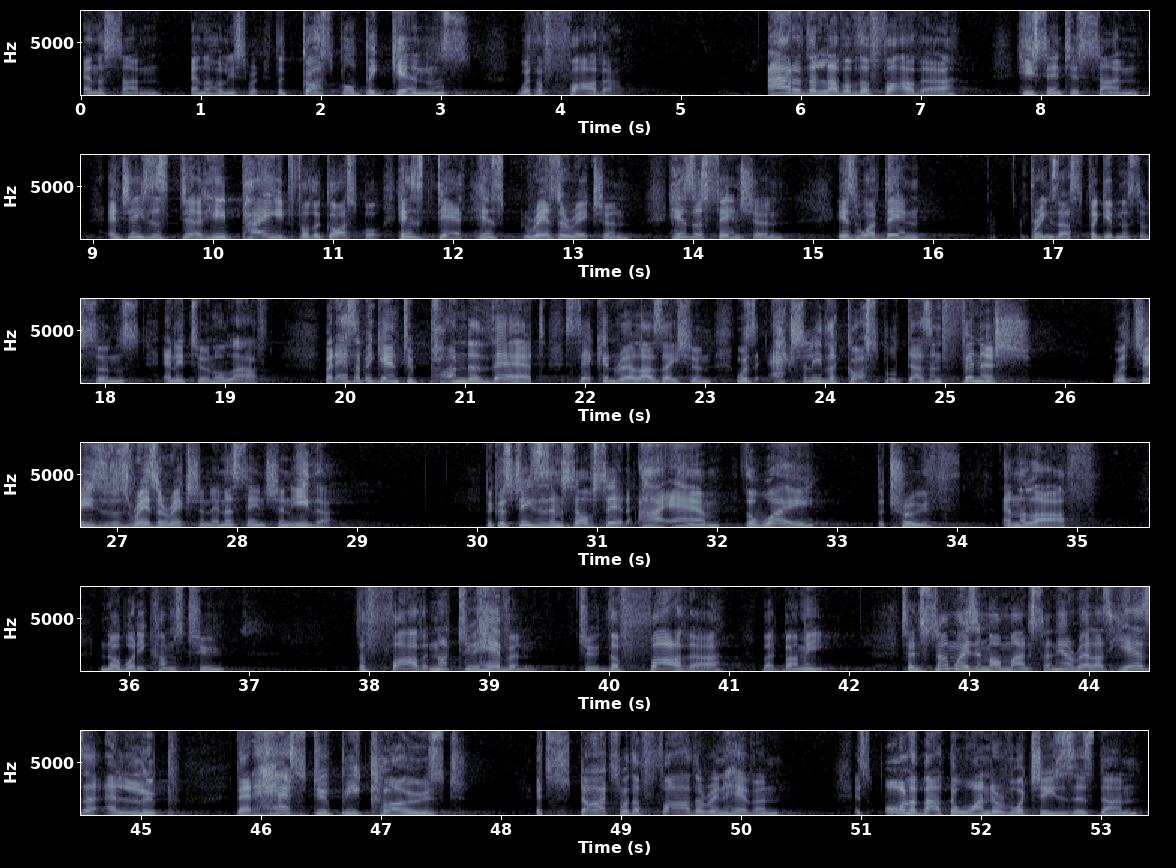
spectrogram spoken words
and the Son and the Holy Spirit. The gospel begins with a father. Out of the love of the Father, he sent his son. And Jesus did. He paid for the gospel. His death, his resurrection, his ascension is what then brings us forgiveness of sins and eternal life. But as I began to ponder that, second realization was actually the gospel doesn't finish with Jesus' resurrection and ascension either. Because Jesus himself said, I am the way, the truth, and the life, nobody comes to the Father, not to heaven, to the Father, but by me. So, in some ways, in my mind, suddenly I realize here's a, a loop that has to be closed. It starts with a Father in heaven. It's all about the wonder of what Jesus has done.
